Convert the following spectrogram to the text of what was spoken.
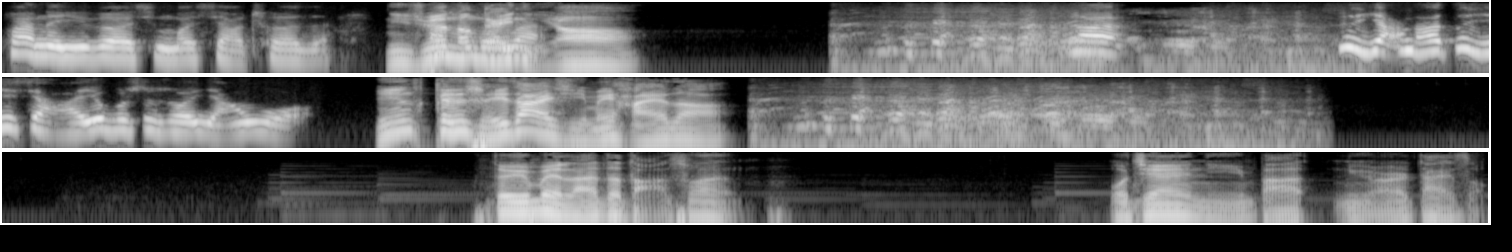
换了一个什么小车子。你觉得能给你啊？那是养他自己小孩，又不是说养我。人跟谁在一起没孩子？对于未来的打算，我建议你把女儿带走，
